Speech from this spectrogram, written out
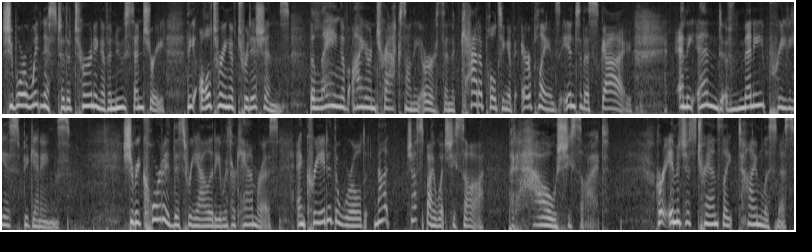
She bore witness to the turning of a new century, the altering of traditions, the laying of iron tracks on the earth, and the catapulting of airplanes into the sky, and the end of many previous beginnings. She recorded this reality with her cameras and created the world not just by what she saw, but how she saw it. Her images translate timelessness,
